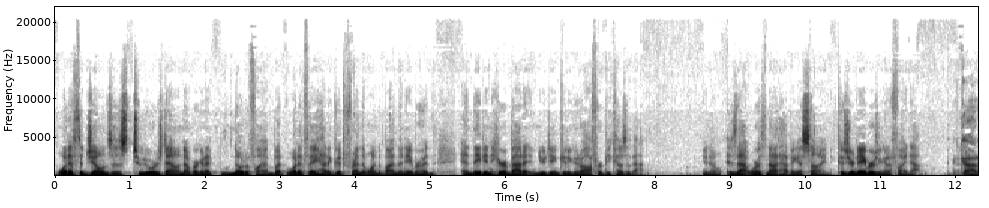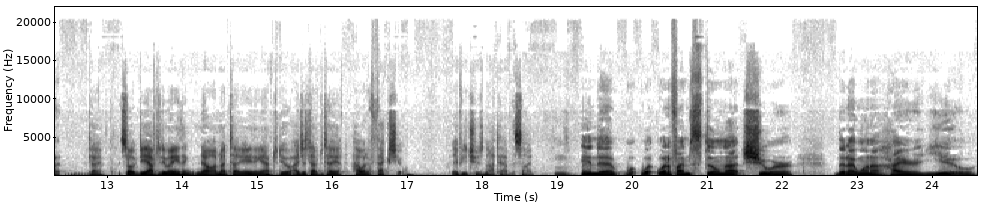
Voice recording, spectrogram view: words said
what if the Joneses two doors down? Now we're going to notify them, but what if they had a good friend that wanted to buy in the neighborhood and they didn't hear about it and you didn't get a good offer because of that? You know, is that worth not having a sign? Because your neighbors are going to find out. Got it. Okay. So do you have to do anything? No, I'm not telling you anything you have to do. I just have to tell you how it affects you if you choose not to have the sign. And uh, what, what what if I'm still not sure that I want to hire you,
